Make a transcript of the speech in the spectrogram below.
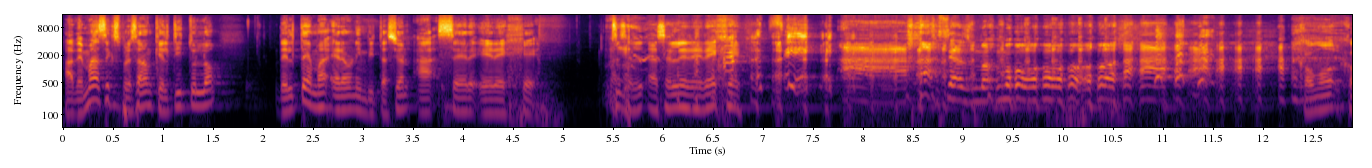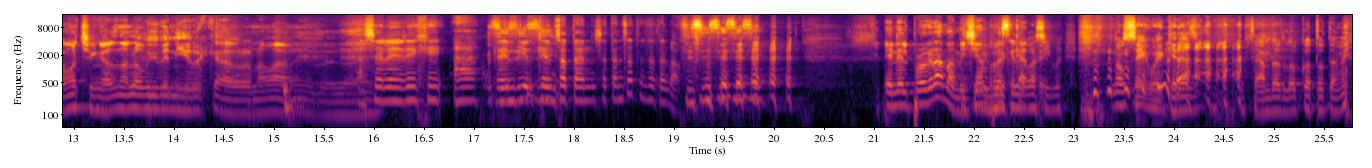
Además, expresaron que el título del tema era una invitación a ser hereje. Hacer, hacer el hereje. ¡Ah! ¡Seas mamón! ¿Cómo, ¿Cómo chingados no lo vi venir, cabrón? No mames. Hacer el hereje. Ah, Sí, sí, sí. creen Satán, Satán, Satán, Satán. Vamos. Sí, sí, sí, sí, sí. En el programa Misión ¿Por qué le Rescate. hago así, güey? No sé, güey, que eras. O sea, andas loco tú también.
